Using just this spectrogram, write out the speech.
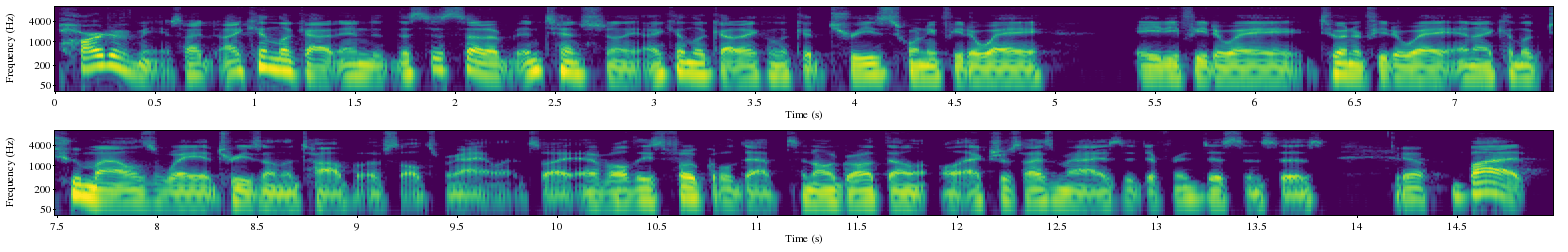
Part of me, so I, I, can look out, and this is set up intentionally. I can look out, I can look at trees 20 feet away, 80 feet away, 200 feet away, and I can look two miles away at trees on the top of Salt Spring Island. So I have all these focal depths, and I'll go out there, I'll exercise my eyes at different distances. Yeah. But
